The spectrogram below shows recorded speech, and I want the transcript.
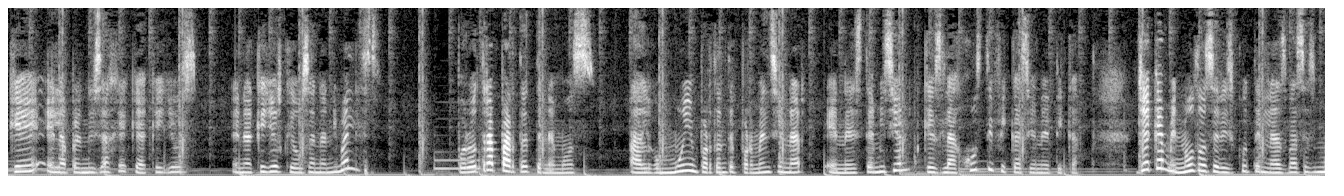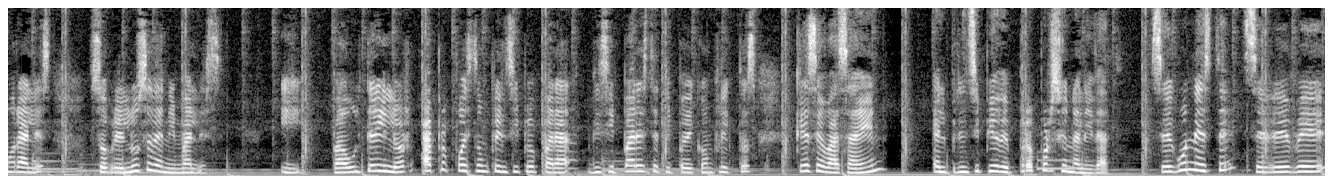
que el aprendizaje que aquellos, en aquellos que usan animales. Por otra parte, tenemos algo muy importante por mencionar en esta emisión, que es la justificación ética, ya que a menudo se discuten las bases morales sobre el uso de animales, y Paul Taylor ha propuesto un principio para disipar este tipo de conflictos que se basa en el principio de proporcionalidad. Según este, se debe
